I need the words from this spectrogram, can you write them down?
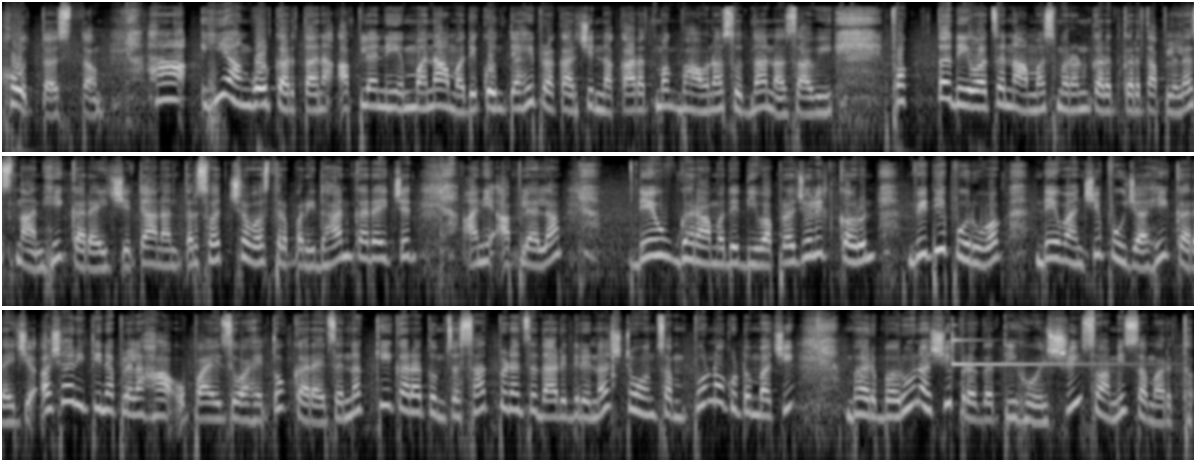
होत असतं. हा ही आंघोळ करता करताना आपल्या ने मनामध्ये कोणत्याही प्रकारची नकारात्मक भावनासुद्धा नसावी. फक्त देवाचं नामस्मरण करत करत आपल्याला स्नानही करायचे. त्यानंतर स्वच्छ वस्त्र परिधान करायचे आणि आपल्याला देवघरामध्ये दिवा प्रज्वलित करून विधीपूर्वक देवांची पूजाही करायची. अशा रीतीने आपल्याला हा उपाय जो आहे तो करायचा. नक्की करा. तुमचं सात पिढ्यांचं दारिद्र्य नष्ट होऊन संपूर्ण कुटुंबाची भरभरून अशी प्रगती होईल. श्री स्वामी समर्थ.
